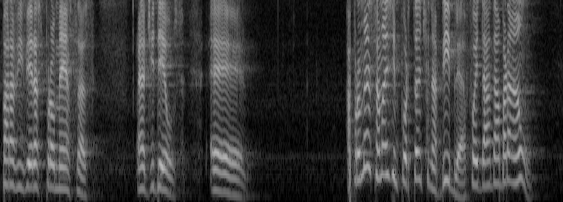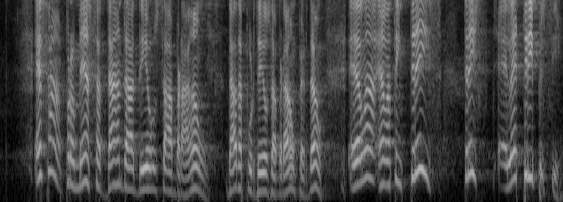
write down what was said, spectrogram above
para viver as promessas é, de Deus? É a promessa mais importante na Bíblia foi dada a Abraão. Essa promessa dada a Deus a Abraão, dada por Deus a Abraão, perdão, ela, ela tem três, três, ela é tríplice.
